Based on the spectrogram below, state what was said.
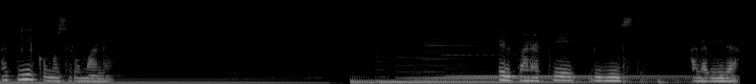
a ti como ser humano. El para qué viniste a la vida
